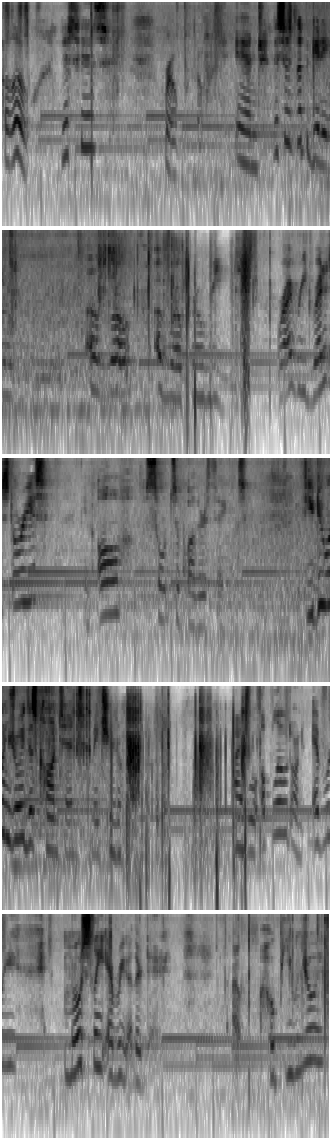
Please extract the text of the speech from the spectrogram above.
Hello, this is Ropro, and this is the beginning of Ro of Ropro Reads, where I read Reddit stories and all sorts of other things. If you do enjoy this content, make sure to. I will upload on every, mostly every other day. I hope you enjoy.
